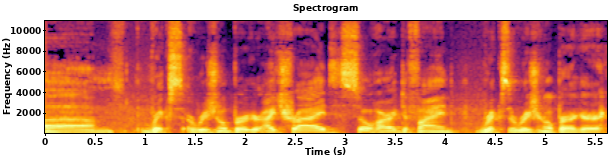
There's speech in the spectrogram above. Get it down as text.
Um, Rick's Original Burger. I tried so hard to find Rick's Original Burger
